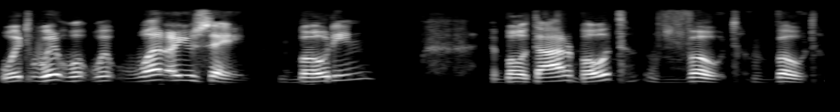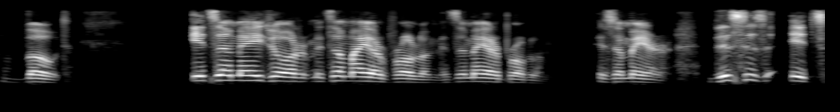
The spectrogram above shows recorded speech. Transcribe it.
What, what, what, what are you saying? Boating, votar, vote, vote, vote, vote. It's a major, it's a major problem. It's a major problem. It's a mayor. This is, it's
